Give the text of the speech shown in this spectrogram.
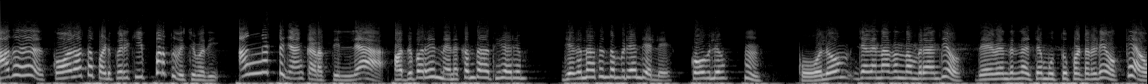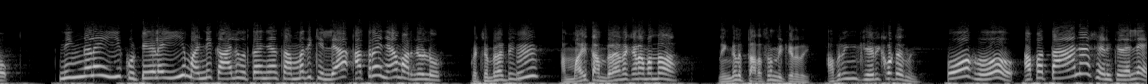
അത് കോലാത്ത പഠിപ്പരക്ക് ഇപ്പുറത്ത് വെച്ച് മതി. അങ്ങട്ട് ഞാൻ കടത്തില്ല. അത് പറയാൻ നിനക്കെന്താ അധികാരം? ജഗന്നാഥൻ തമ്പുരാന്റെ അല്ലേ? കോവിലോ? കോലവും ജഗന്നാഥൻ തമ്പുരാന്റെയോ? ദേവേന്ദ്രൻ അച്ഛൻ മുത്തുപ്പട്ടരുടെയോ ഒക്കെ ആവും. നിങ്ങളെ ഈ കുട്ടികളെ ഈ മണ്ണി കാലു കുത്താൻ ഞാൻ സമ്മതിക്കില്ല. അത്രേ ഞാൻ പറഞ്ഞുള്ളൂ. അമ്മായി തമ്പരാനെ കാണാൻ വന്നതാ. നിങ്ങൾ തടസ്സം നിൽക്കരുത്. അവരിങ്ങനെ കേറിക്കോട്ടെ ഓഹോ അപ്പൊ താനാ ക്ഷണിച്ചതല്ലേ?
